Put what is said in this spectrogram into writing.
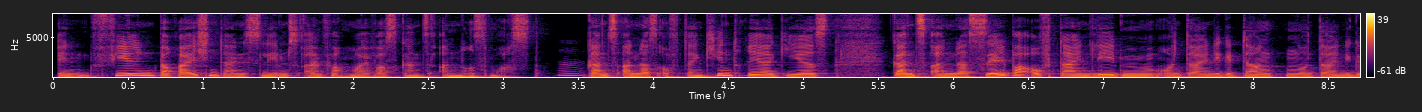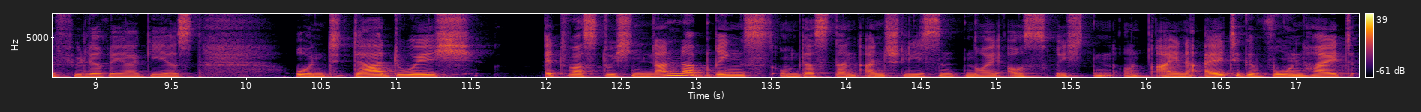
in vielen Bereichen deines Lebens einfach mal was ganz anderes machst. Ganz anders auf dein Kind reagierst, ganz anders selber auf dein Leben und deine Gedanken und deine Gefühle reagierst und dadurch etwas durcheinander bringst, um das dann anschließend neu auszurichten und eine alte Gewohnheit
